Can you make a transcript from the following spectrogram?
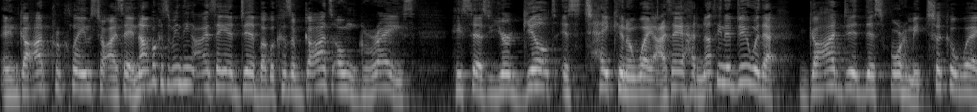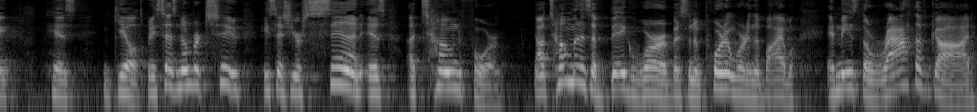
And God proclaims to Isaiah, not because of anything Isaiah did, but because of God's own grace, he says, Your guilt is taken away. Isaiah had nothing to do with that. God did this for him. He took away his guilt. But he says, number two, he says, Your sin is atoned for. Now, atonement is a big word, but it's an important word in the Bible. It means the wrath of God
